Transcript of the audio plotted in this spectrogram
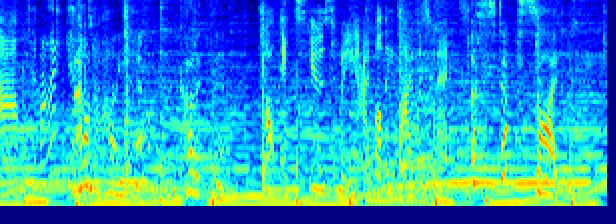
Um, can I get... Pound of honey ham. Cut it thin. Oh, excuse me. I believe I was next. A step aside, Lily.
